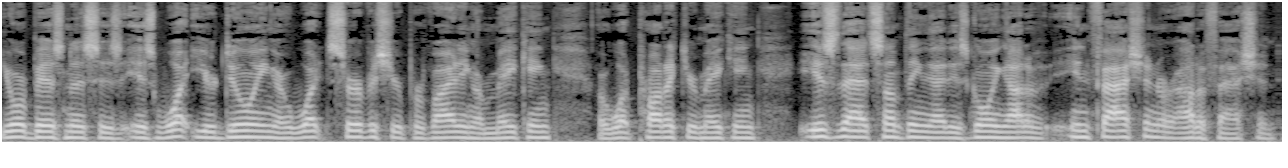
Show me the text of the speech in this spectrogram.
your business is, is what you're doing or what service you're providing or making or what product you're making. Is that something that is going out of in fashion or out of fashion?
